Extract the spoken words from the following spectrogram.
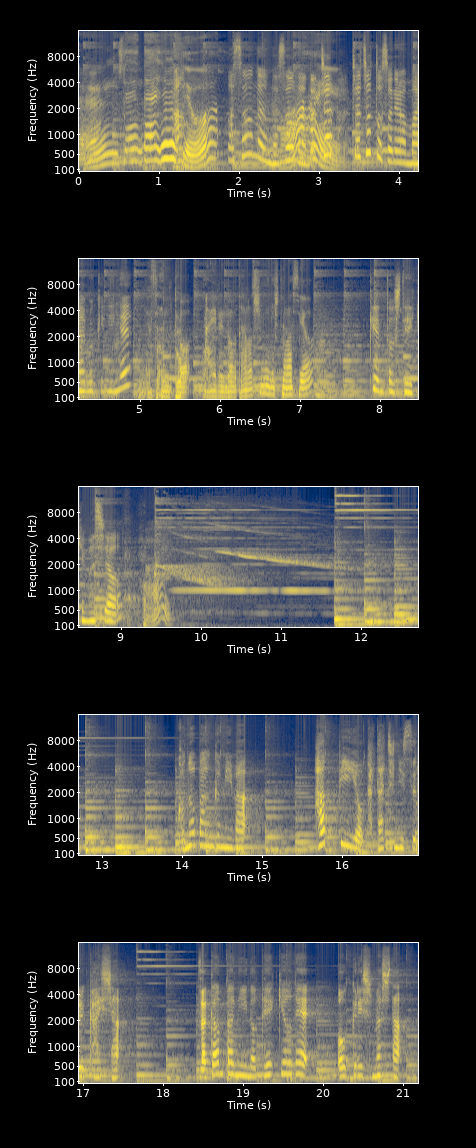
大丈夫ですよ。あそうなんだそうなんだ。じゃあはいじゃあちょっとそれは前向きにね。皆さんと会えるのを楽しみにしてますよ。検討していきましょう。はい。組はハッピーを形にする会社ザカンパニーの提供でお送りしました。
